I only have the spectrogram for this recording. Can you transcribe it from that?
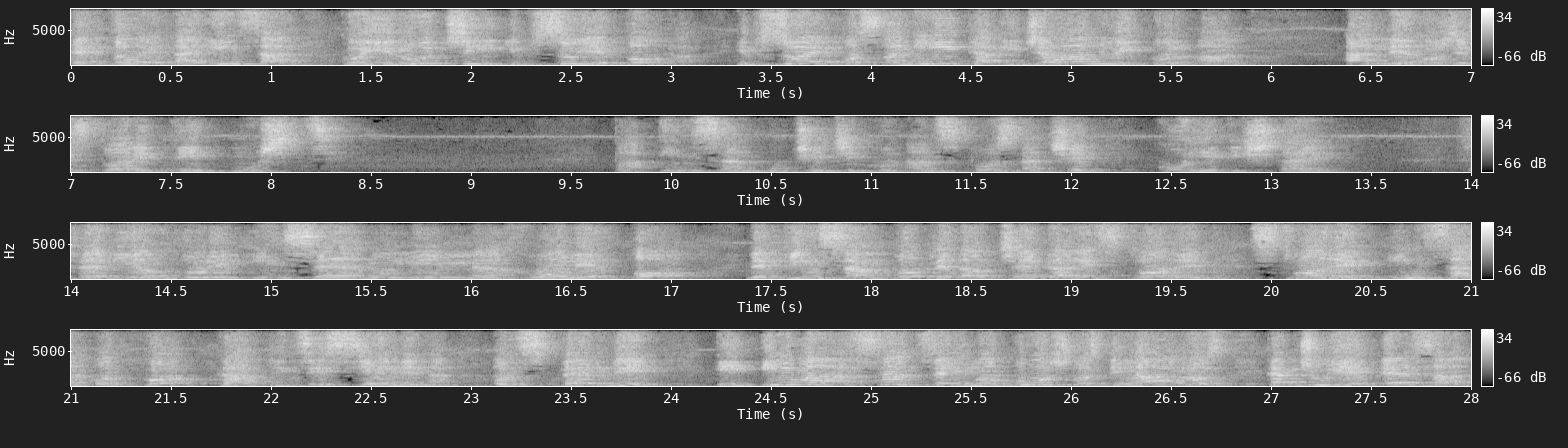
E to je taj insan koji ruči i psuje Boga. I psuje poslanika i džanju i Kur'an. A ne može stvoriti mušici. Pa insan učeći Kur'an spoznaće ko je i šta je. فَلْيَنْظُرِ janzurim insanu mimma. Nek insan pogleda od čega je stvoren. Stvoren insan od kaplice sjemena, od spermi i ima srce i mogućnost i nabrost kad čuje ezan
